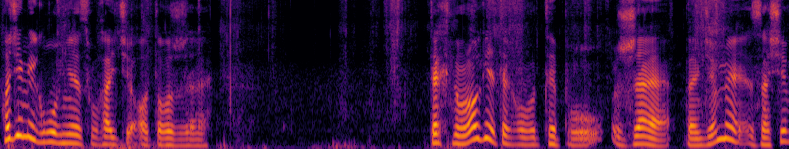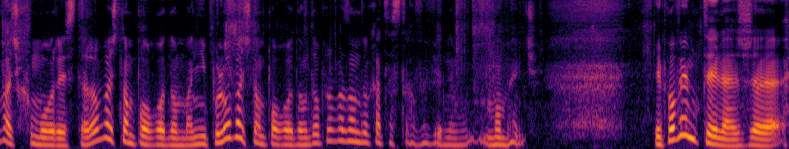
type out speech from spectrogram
Chodzi mi głównie, słuchajcie, o to, że technologie tego typu, że będziemy zasiewać chmury, sterować tą pogodą, manipulować tą pogodą, doprowadzą do katastrofy w jednym momencie. I powiem tyle, że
